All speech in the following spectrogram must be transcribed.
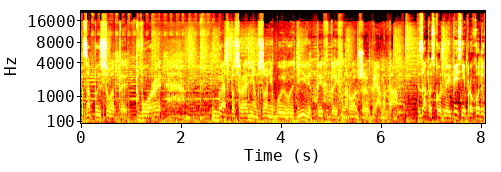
записувати твори безпосередньо в зоні бойових дій від тих, хто їх народжує прямо там. Запис кожної пісні проходив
